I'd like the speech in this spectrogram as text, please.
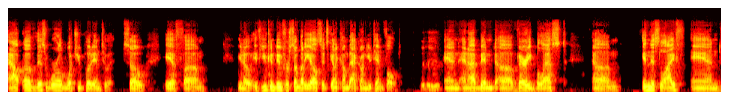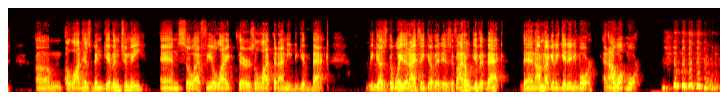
out of this world what you put into it. So if um, you know if you can do for somebody else it's going to come back on you tenfold. Mm-hmm. and and i've been uh, very blessed um, in this life and um, a lot has been given to me and so i feel like there's a lot that i need to give back. Mm-hmm. because the way that i think of it is if i don't give it back then i'm not going to get any more and i want more.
